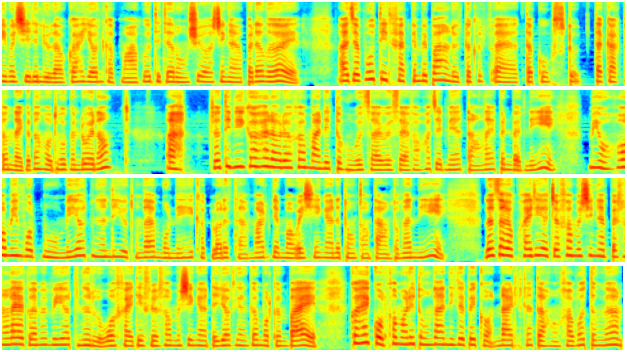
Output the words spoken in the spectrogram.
มีบัญชีกันอยู่แล้วก็ให้ย้อนกลับมาเพื่อที่จะลงชื่อใช้งานไปได้เลย อาจจะพูดติดขัดกันไปบ้างหรือตะกุกเอ่อตะกุกตะกักตอนไหนก็ต้องขอโทษกันด้วยเนาะอะ แล้วทีนี้ก็ให้เราได้เข้ามาในตัวของเว็บไซต์เว็บไซต์เขาก็จะมีหน้าต่างแรกเป็นแบบนี้ มีหัวข้อมีหมวดหมู่มียอดเงินที่อยู่ตรงด้านบนนี้ให้กับเราได้สามารถจะมาไว้ใช้งานในตรงต่างๆตรงนั้นนี้และสำหรับใครที่อยากจะเข้ามาใช้งานเป็นครั้งแรกและไม่มียอดเงินหรือว่าใครที่เคยเข้ามาใช้งานแต่ยอดเงินก็หมดกันไป ก็ให้กดเข้ามาที่ตรงด้านนี้จะไปก่อนได้ที่หน้าต่างของเขาว่าเติมเงิน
